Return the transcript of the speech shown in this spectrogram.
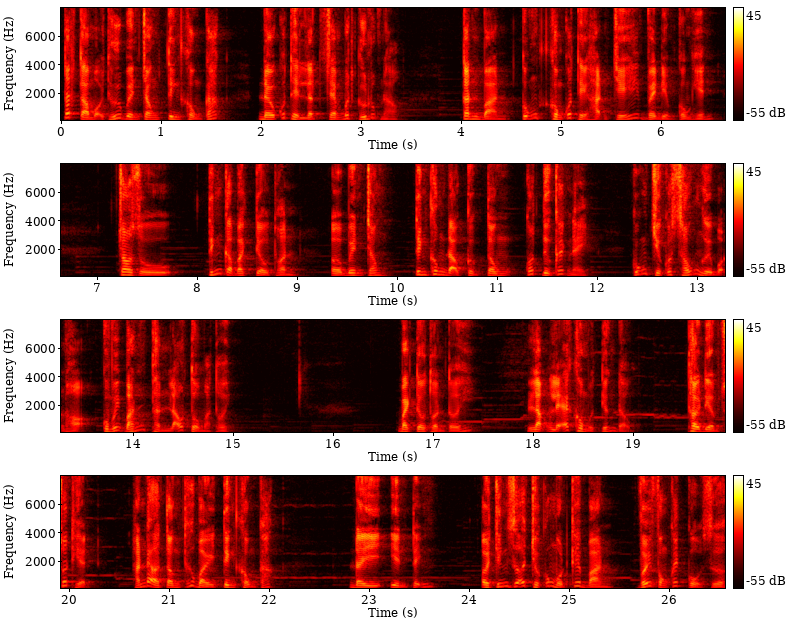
Tất cả mọi thứ bên trong tinh không các Đều có thể lật xem bất cứ lúc nào. Căn bản cũng không có thể hạn chế Về điểm cống hiến. Cho dù tính cả Bạch Tiểu Thuần, Ở bên trong tinh không đạo cực tông có tư cách này, Cũng chỉ có 6 người bọn họ cùng với bắn thần lão tổ mà thôi. Bạch Tiểu Thuần tới. Lặng lẽ không một tiếng động. Thời điểm xuất hiện, Hắn đã ở tầng thứ 7 tinh không các. Đây yên tĩnh. Ở chính giữa chỉ có một cái bàn Với phong cách cổ xưa.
